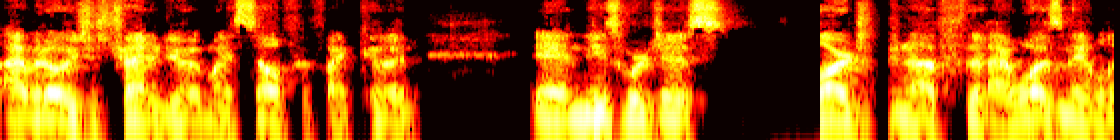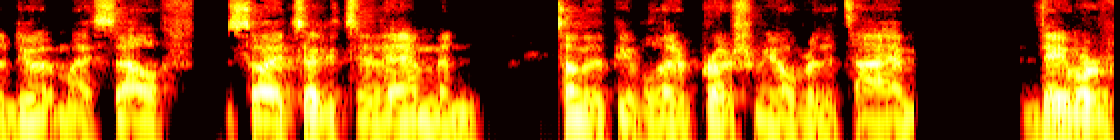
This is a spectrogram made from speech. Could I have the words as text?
I would always just try to do it myself if I could. And these were just large enough that I wasn't able to do it myself. So I took it to them and some of the people that approached me over the time. They were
